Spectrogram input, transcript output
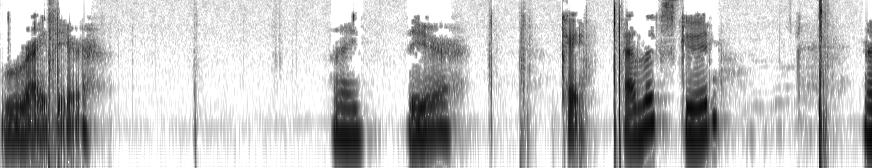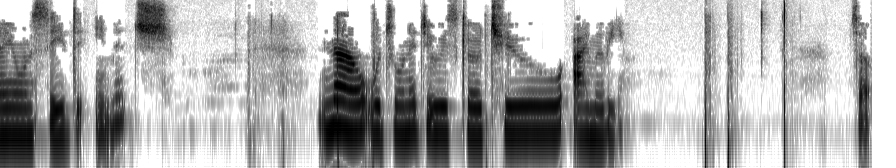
right there. Right there. Okay, that looks good. Now you want to save the image. Now what you want to do is go to iMovie. So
